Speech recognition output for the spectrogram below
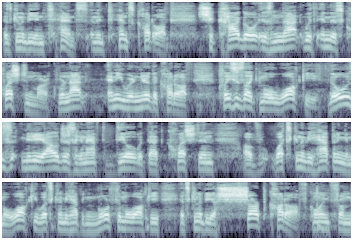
is going to be intense, an intense cutoff. Chicago is not within this question mark. We're not anywhere near the cutoff. Places like Milwaukee, those meteorologists are going to have to deal with that question of what's going to be happening in Milwaukee, what's going to be happening north of Milwaukee. It's going to be a sharp cutoff going from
